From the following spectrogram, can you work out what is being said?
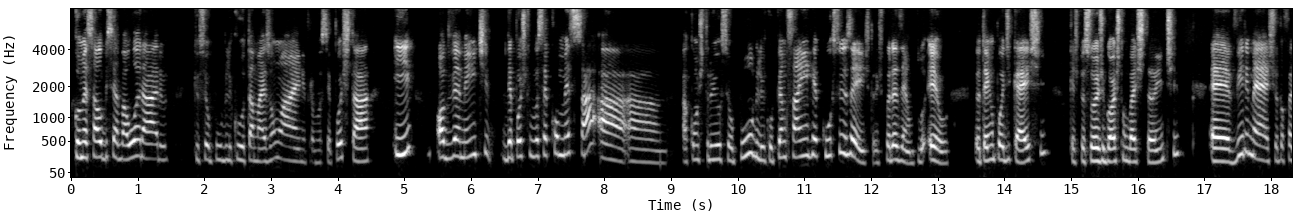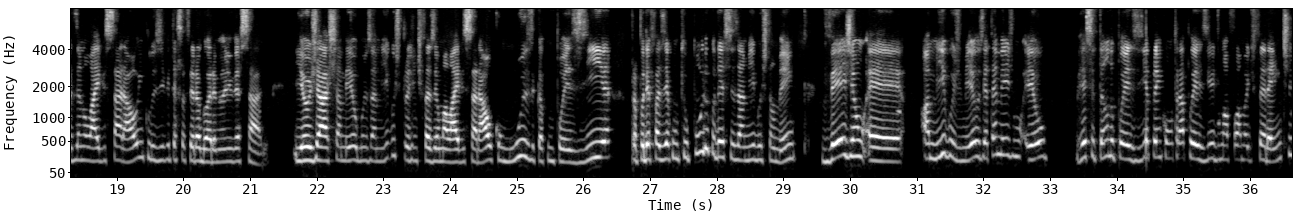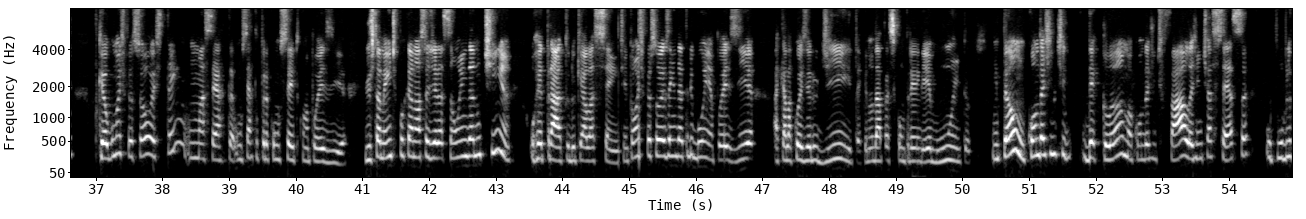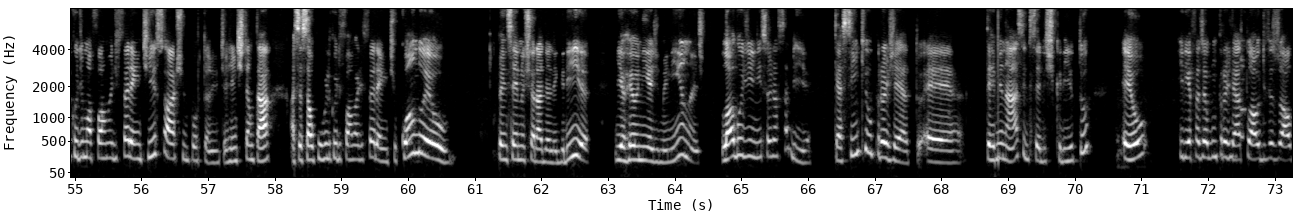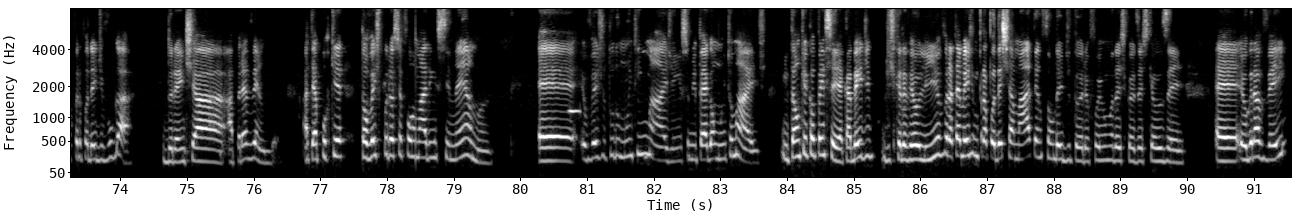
começar a observar o horário que o seu público está mais online para você postar e obviamente, depois que você começar a, a, a, construir o seu público, pensar em recursos extras. Por exemplo, eu, Eu tenho um podcast que as pessoas gostam bastante. É, vira e mexe, eu estou fazendo live sarau, inclusive terça-feira agora é meu aniversário. E eu já chamei alguns amigos para a gente fazer uma live sarau com música, com poesia, para poder fazer com que o público desses amigos também vejam é, amigos meus e até mesmo eu recitando poesia para encontrar poesia de uma forma diferente, porque algumas pessoas têm uma certa, um certo preconceito com a poesia, justamente porque a nossa geração ainda não tinha o retrato do que ela sente. Então as pessoas ainda atribuem a poesia aquela coisa erudita, que não dá para se compreender muito. Então, quando a gente declama, quando a gente fala, a gente acessa o público de uma forma diferente. Isso eu acho importante, a gente tentar acessar o público de forma diferente. Quando eu pensei no Chorar de Alegria e eu reuni as meninas, logo de início eu já sabia que assim que o projeto é, terminasse de ser escrito, eu iria fazer algum projeto audiovisual para poder divulgar durante a, a pré-venda. Até porque, talvez por eu ser formada em cinema, é, eu vejo tudo muito em imagem, isso me pega muito mais. Então, o que, que eu pensei? Acabei de, de escrever o livro, até mesmo para poder chamar a atenção da editora, foi uma das coisas que eu usei. É, eu gravei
